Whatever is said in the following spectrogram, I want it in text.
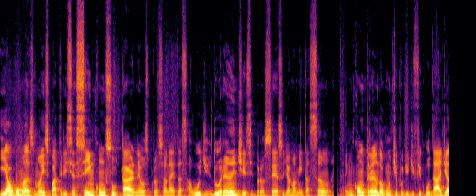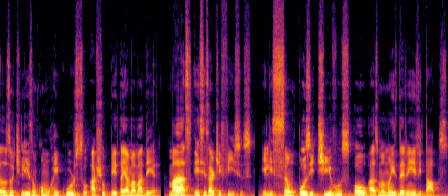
E algumas mães, Patrícia, sem consultar né, os profissionais da saúde, durante esse processo de amamentação, encontrando algum tipo de dificuldade, elas utilizam como recurso a chupeta e a mamadeira. Mas esses artifícios, eles são positivos ou as mamães devem evitá-los?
